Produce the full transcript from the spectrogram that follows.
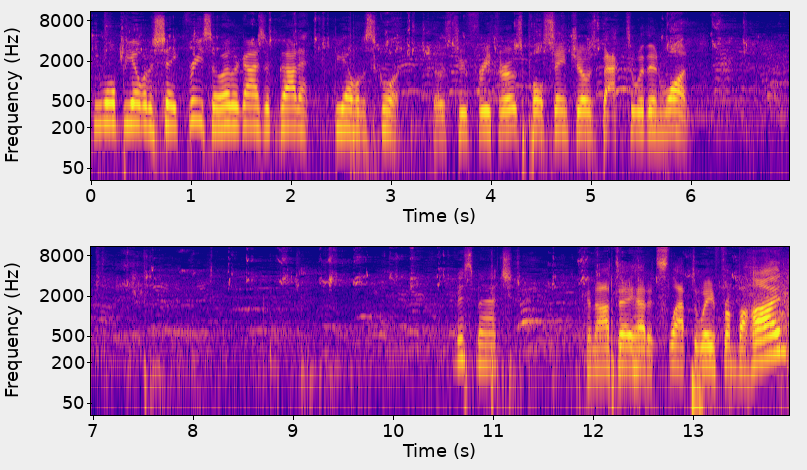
He won't be able to shake free, so other guys have got to be able to score. Those two free throws pull St. Joe's back to within one. Mismatch. Konate had it slapped away from behind,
